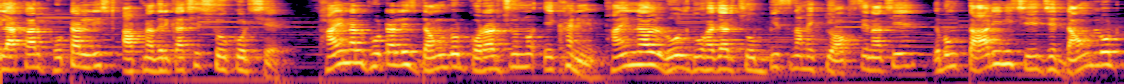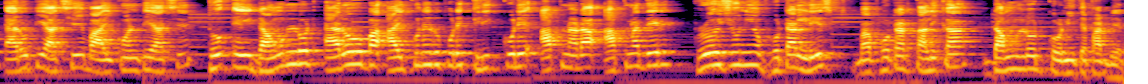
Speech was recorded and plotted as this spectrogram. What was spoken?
এলাকার ভোটার লিস্ট আপনাদের কাছে শো করছে। ফাইনাল ভোটার লিস্ট ডাউনলোড করার জন্য এখানে ফাইনাল রোল দু হাজার চব্বিশ নামে একটি অপশন আছে এবং তারই নিচে যে ডাউনলোড অ্যারোটি আছে বা আইকনটি আছে, তো এই ডাউনলোড অ্যারো বা আইকনের উপরে ক্লিক করে আপনারা আপনাদের প্রয়োজনীয় ভোটার লিস্ট বা ভোটার তালিকা ডাউনলোড করে নিতে পারবেন।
